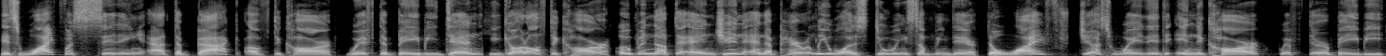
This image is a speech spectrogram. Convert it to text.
His wife was sitting at the back of the car with the baby. Then he got off the car, opened up the engine, and apparently was doing something there. The wife just waited in the car with their baby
